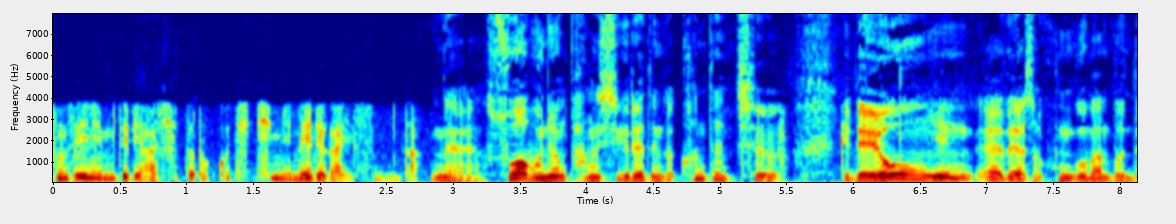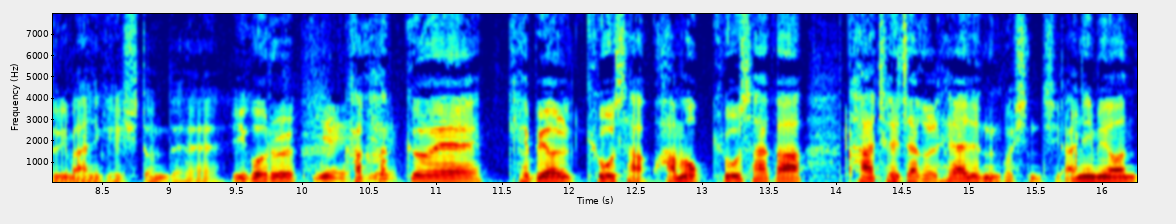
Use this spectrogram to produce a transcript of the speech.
선생님들이 하시도록 그 지침이 내려가 있습니다. 네. 수업 운영 방식이라든가 컨텐츠, 이 내용에 대해서 궁금한 분들이 많이 계시던데, 이거를 예, 각 예. 학교의 개별 교사, 과목 교사가 다 제작을 해야 되는 것인지, 아니면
